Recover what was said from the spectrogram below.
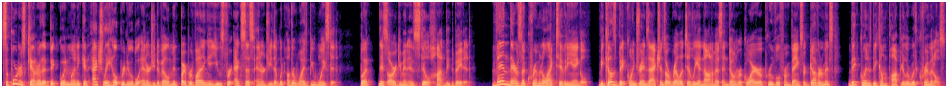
Supporters counter that Bitcoin mining can actually help renewable energy development by providing a use for excess energy that would otherwise be wasted. But this argument is still hotly debated. Then there's the criminal activity angle. Because Bitcoin transactions are relatively anonymous and don't require approval from banks or governments, Bitcoin has become popular with criminals.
